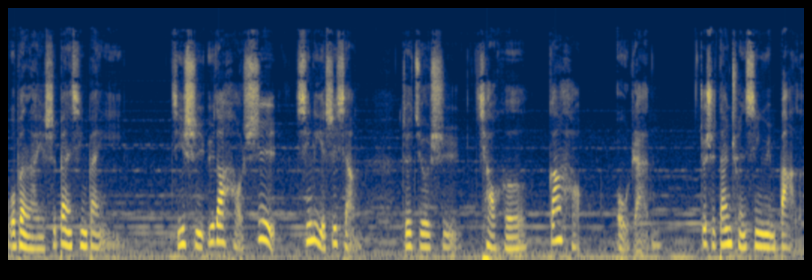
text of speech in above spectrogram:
我本来也是半信半疑。即使遇到好事，心里也是想，这就是巧合，刚好，偶然，就是单纯幸运罢了。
